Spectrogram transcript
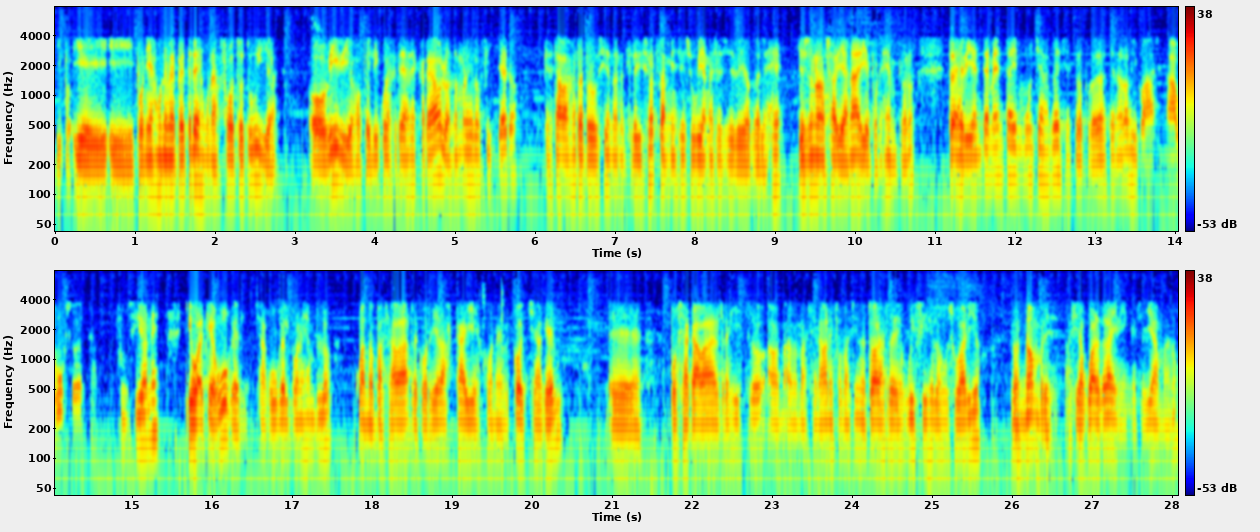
y, po- y- y ponías un MP3, una foto tuya, o vídeos o películas que te hayas descargado, los nombres de los ficheros que estabas reproduciendo en el televisor también se subían a ese servidor del EG. Y eso no lo sabía nadie, por ejemplo, ¿no? Entonces, evidentemente hay muchas veces que los proveedores tecnológicos hacen abuso de estas funciones, igual que Google. O sea, Google, por ejemplo, cuando pasaba, recorría las calles con el coche aquel, eh, pues sacaba el registro, almacenaba la información de todas las redes wifi de los usuarios, los nombres, hacía wire driving, que se llama, ¿no?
